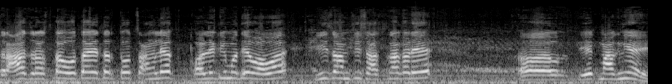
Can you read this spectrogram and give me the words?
तर आज रस्ता होत आहे तर तो चांगल्या क्वालिटीमध्ये व्हावा हीच आमची शासनाकडे एक मागणी आहे.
